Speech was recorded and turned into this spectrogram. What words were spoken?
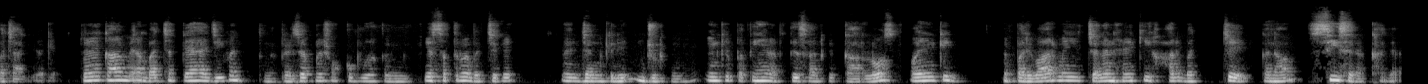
बचा लिया गया। तो उन्होंने कहा, मेरा बच्चा क्या है जीवन? तो मैं फिर से अपने शौक को पूरा करूँगी। ये सत्रहवें बच्चे के जन्म के लिए जुट गई हैं। इनके पति हैं अड़तीस साल के कार्लोस और इनके परिवार में ये चलन है कि हर बच्चे का नाम सी से रखा जाए।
